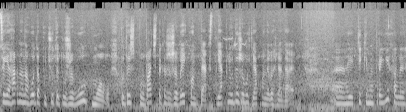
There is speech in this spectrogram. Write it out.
це є гарна нагода почути ту живу мову, побачити каже, живий контекст, як люди живуть, як вони виглядають. Е, Як тільки ми приїхали,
